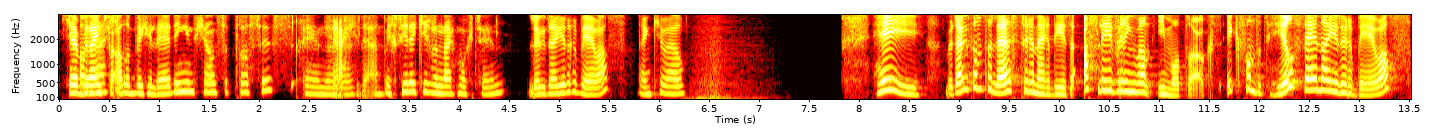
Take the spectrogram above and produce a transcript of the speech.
Jij bedankt Vandaag. voor alle begeleiding in het ganse proces. En, Graag gedaan. Merci dat ik hier vandaag mocht zijn. Leuk dat je erbij was. Dankjewel. Hey, bedankt om te luisteren naar deze aflevering van Imotalks. Ik vond het heel fijn dat je erbij was.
